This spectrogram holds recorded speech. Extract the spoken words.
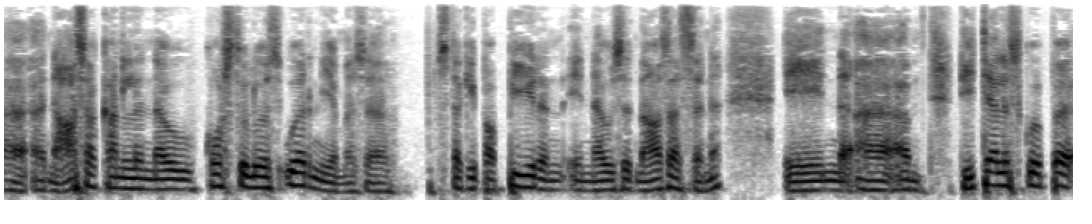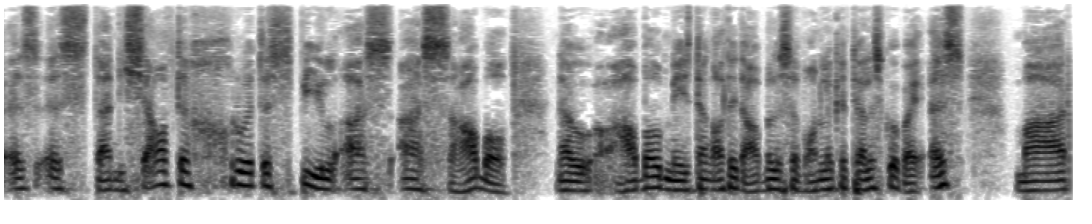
uh NASA kan hulle nou kosteloos oorneem as 'n stukkie papier en en nou is dit NASA sinne en uh um, die teleskope is is dan dieselfde grootte spieël as as Hubble. Nou Hubble mense dink altyd Hubble is 'n wonderlike teleskoop hy is, maar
